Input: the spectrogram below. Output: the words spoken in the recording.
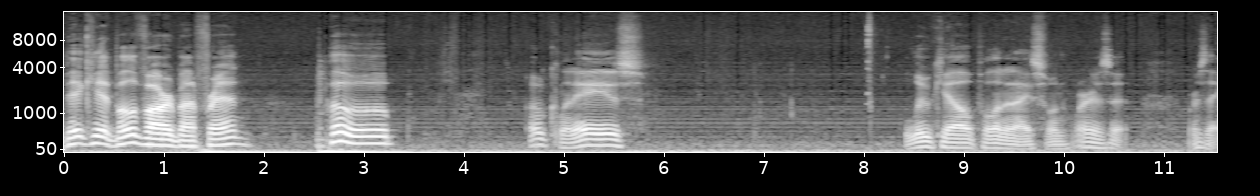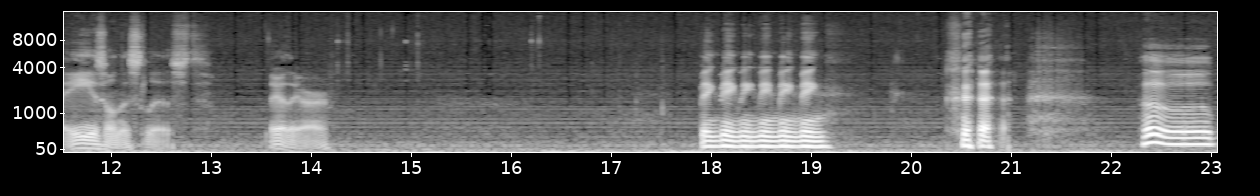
Big hit Boulevard, my friend. Hope. Oakland A's. Luke L pulling a nice one. Where is it? Where's the A's on this list? There they are. Bing, bing, bing, bing, bing, bing. Hope.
